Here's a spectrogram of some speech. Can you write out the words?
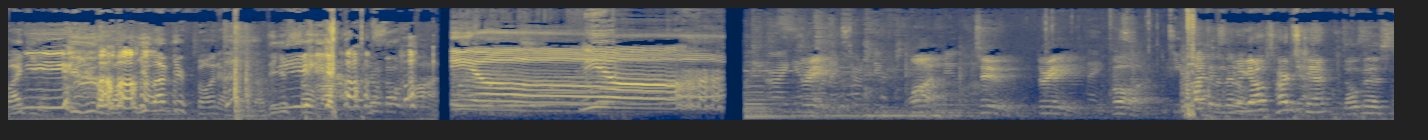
Mike, so much. Dude, Mikey, you, you, left, you left your phone at home, bro. Dude, you're so loud. You're so loud. Three. One, two, three, four. Here we go. As hard as you can. Don't miss.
